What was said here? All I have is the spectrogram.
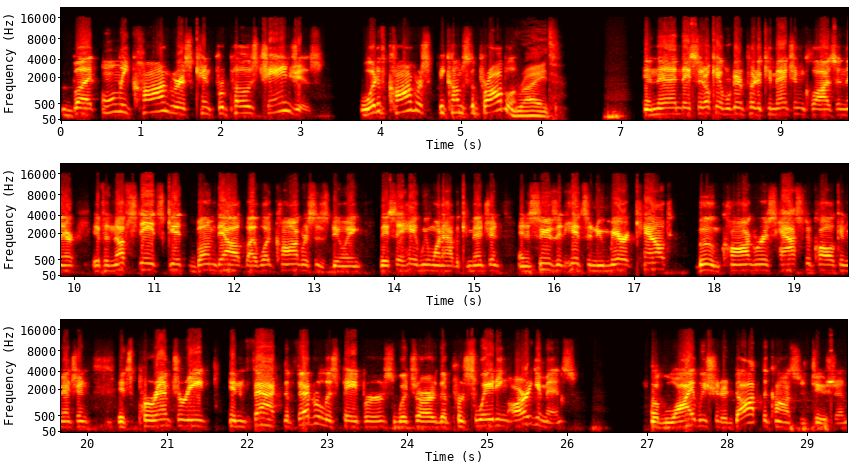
but only Congress can propose changes. What if Congress becomes the problem?" Right. And then they said, okay, we're going to put a convention clause in there. If enough states get bummed out by what Congress is doing, they say, hey, we want to have a convention. And as soon as it hits a numeric count, boom, Congress has to call a convention. It's peremptory. In fact, the Federalist Papers, which are the persuading arguments of why we should adopt the Constitution,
